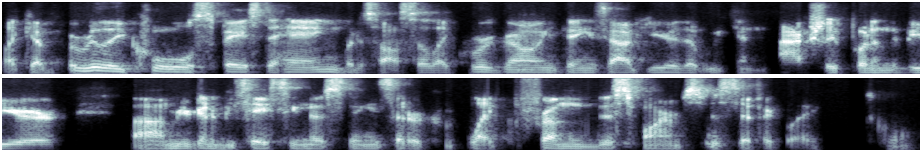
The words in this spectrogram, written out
like a, really cool space to hang, but it's also like we're growing things out here that we can actually put in the beer. Um, you're going to be tasting those things that are like from this farm specifically. It's cool.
